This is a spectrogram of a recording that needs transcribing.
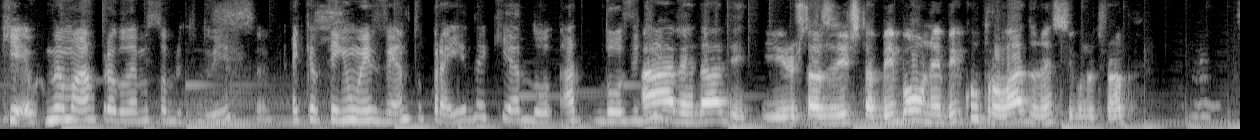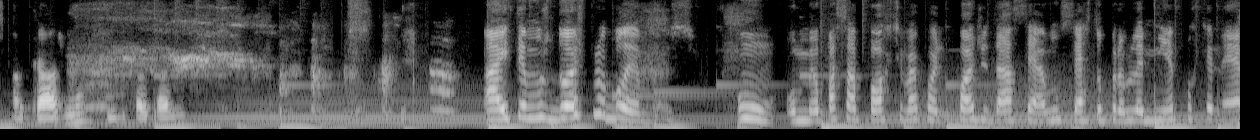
Que o meu maior problema sobre tudo isso é que eu tenho um evento pra ir daqui a, do, a 12 dias. Ah, é verdade. E nos Estados Unidos tá bem bom, né? Bem controlado, né? Segundo o Trump. Sarcasmo. tudo sarcasmo. Aí temos dois problemas. Um, o meu passaporte vai, pode, pode dar cer- um certo probleminha, porque né,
